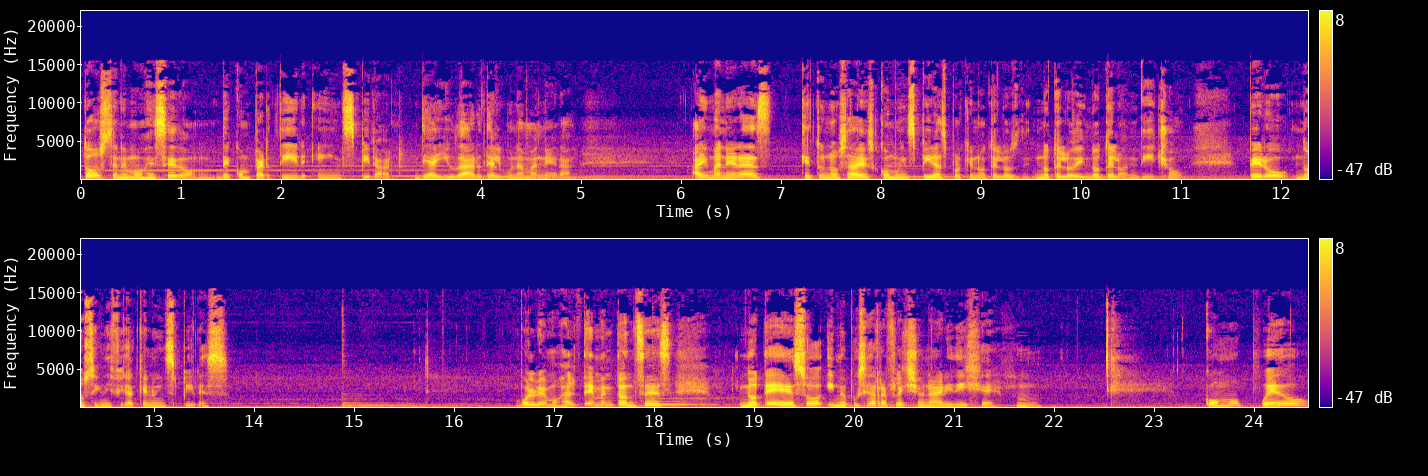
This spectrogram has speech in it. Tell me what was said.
todos tenemos ese don de compartir e inspirar, de ayudar de alguna manera. Hay maneras que tú no sabes cómo inspiras porque no te, los, no te, lo, no te lo han dicho, pero no significa que no inspires volvemos al tema. Entonces, noté eso y me puse a reflexionar y dije, hmm, ¿cómo puedo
